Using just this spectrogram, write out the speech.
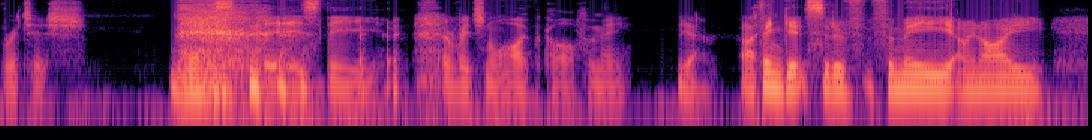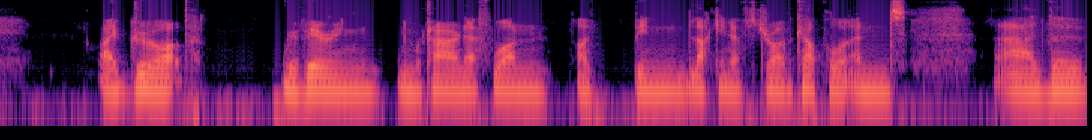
British. it is the original hypercar for me. Yeah, I think it's sort of for me. I mean, I I grew up revering the McLaren F1. I've been lucky enough to drive a couple, and uh, the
